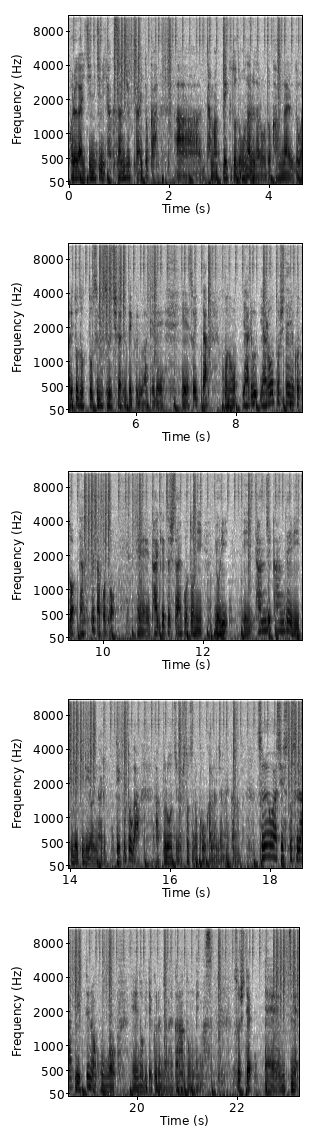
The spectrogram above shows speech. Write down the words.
これが1日に130回とかあ溜まっていくとどうなるだろうと考えると割とゾッとする数値が出てくるわけで、えー、そういったこのやるやろうとしていることやってたこと、えー、解決したいことにより、え、短時間でリーチできるようになるっていうことがアプローチの一つの効果なんじゃないかなとそれをアシストするアプリっていうのは今後、え伸びてくるんじゃないかなと思います。そして、え3つ目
